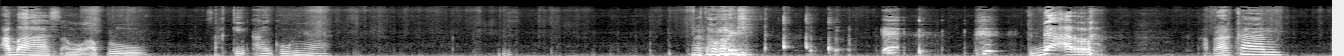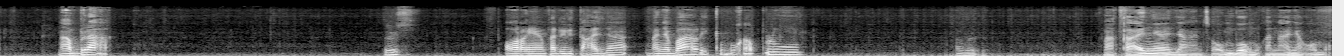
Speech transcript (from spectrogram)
abas sama bokap lu saking angkuhnya. Nggak tahu lagi. Jedar tabrakan. Nabrak. Terus? Orang yang tadi ditanya nanya balik ke bokap lu. Apa tuh? Makanya jangan sombong bukan nanya ngomong.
